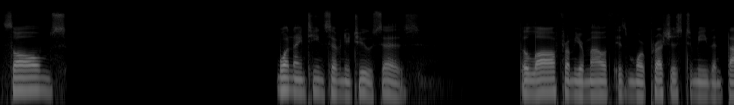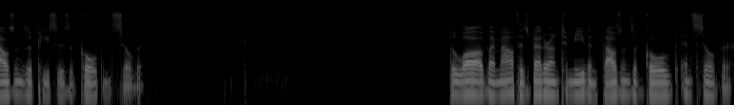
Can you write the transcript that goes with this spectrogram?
Psalms 119:72 says, "The law from your mouth is more precious to me than thousands of pieces of gold and silver." The law of thy mouth is better unto me than thousands of gold and silver.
